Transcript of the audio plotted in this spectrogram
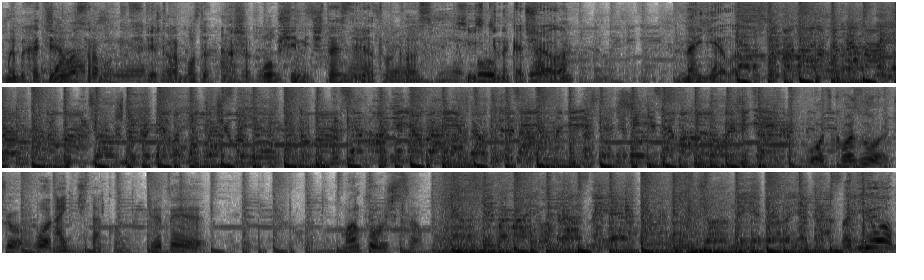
Мы бы хотели у вас работать. Эта работа – наша общая мечта с девятого класса. Сиськи накачала, наела. Вот сквозное, чё, вот. Ай, что такое? Это Мантуру чесал. Подъем!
